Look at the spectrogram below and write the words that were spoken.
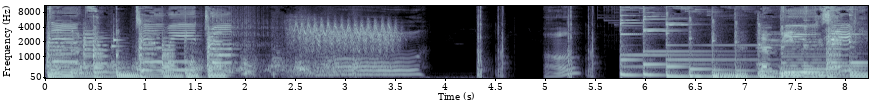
dance till we drop. Oh. Huh? The music.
